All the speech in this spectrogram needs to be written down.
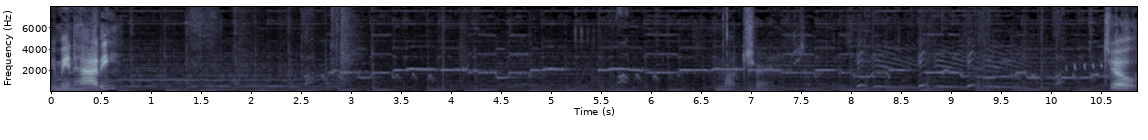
You mean Hattie? Joe,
